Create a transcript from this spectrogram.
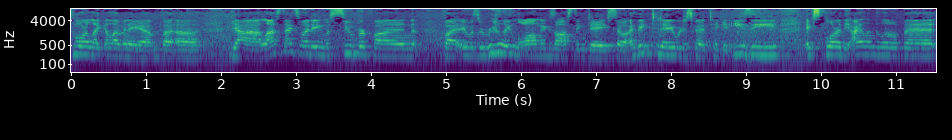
it's more like 11 a.m. But uh, yeah, last night's wedding was super fun, but it was a really long, exhausting day. So I think today we're just gonna take it easy, explore the island a little bit,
